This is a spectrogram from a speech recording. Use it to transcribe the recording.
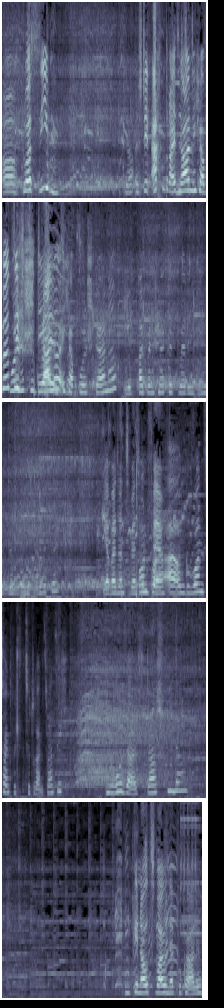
Ah, du hast sieben. ja. Es steht 38 Nein, zu ich habe 40 Full Sterne. 23. Ich habe Full Sterne. Jupp. Halt, wenn ich mehr krieg, werde ich wird das hier nicht angezeigt. Ja, weil sonst wäre es Und, unfair. äh, und gewonnen 42 zu 23. Die Rosa ist Starspieler. Und genau 200 Pokale.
